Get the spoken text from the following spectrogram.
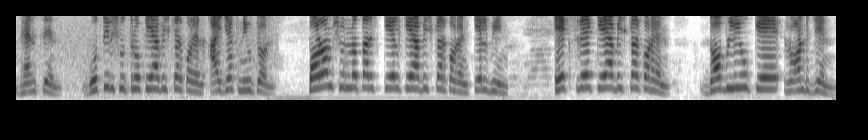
Janssen. গতির সূত্র কে আবিষ্কার করেন? Isaac Newton. পরম শূন্যতার স্কেল কে আবিষ্কার করেন? কেলভিন। এক্স রে কে আবিষ্কার করেন? W K Roentgen.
